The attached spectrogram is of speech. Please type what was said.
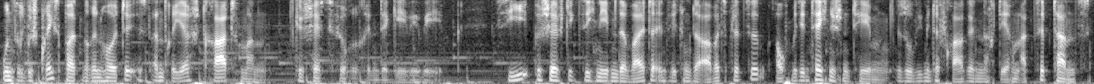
Unsere Gesprächspartnerin heute ist Andrea Stratmann. Geschäftsführerin der GWW. Sie beschäftigt sich neben der Weiterentwicklung der Arbeitsplätze auch mit den technischen Themen sowie mit der Frage nach deren Akzeptanz.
